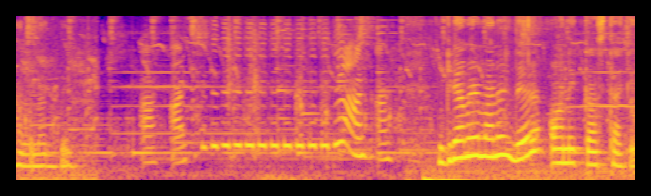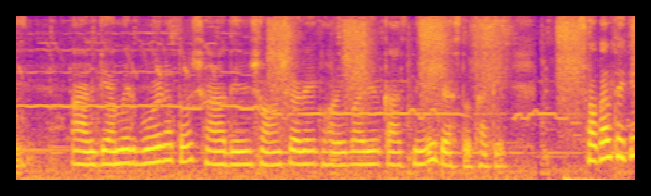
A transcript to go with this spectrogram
ভালো লাগবে। গ্রামের মানুষদের অনেক কাজ থাকে আর গ্রামের বউয়েরা তো সারাদিন সংসারে ঘরে বাইরের কাজ নিয়েই ব্যস্ত থাকে সকাল থেকে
